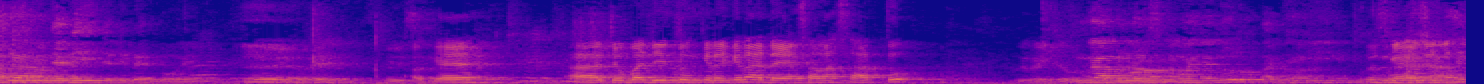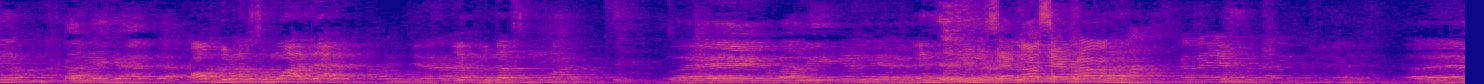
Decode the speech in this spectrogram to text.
sekarang jadi jadi bad boy. Oke. Eh, coba dihitung kira-kira ada yang salah satu. Enggak benar semuanya dulu tanyain. Enggak semuanya. Kali aja ada. Oh, benar semua ada. Yang benar semua. Weh, kembali. Seno, Seno. Eh,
